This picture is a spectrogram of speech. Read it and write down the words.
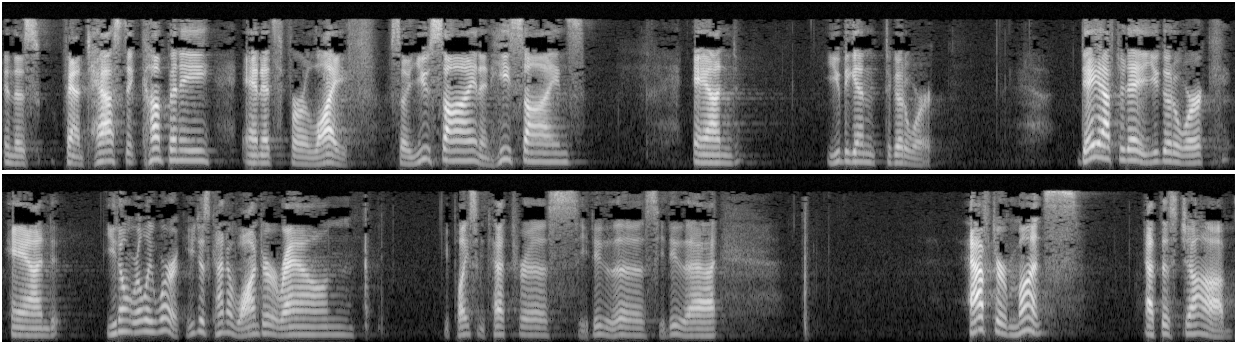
in this fantastic company, and it's for life. So you sign and he signs, and you begin to go to work. Day after day, you go to work and you don't really work. You just kind of wander around. You play some Tetris. You do this. You do that. After months at this job,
